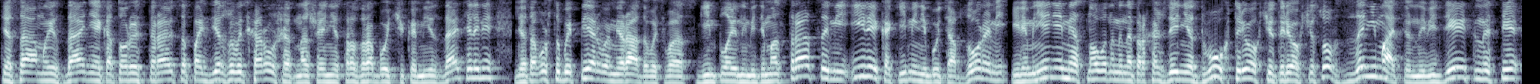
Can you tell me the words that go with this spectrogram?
те самые издания, которые стараются поддерживать хорошие отношения с разработчиками и издателями, для того, чтобы первыми радовать вас геймплейными демонстрациями или какими-нибудь обзорами или мнениями, основанными на прохождении двух, трех, четырех часов занимательной вид деятельности,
